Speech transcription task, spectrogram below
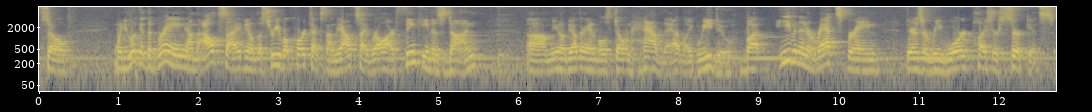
So when you look at the brain on the outside, you know, the cerebral cortex on the outside where all our thinking is done, um, you know, the other animals don't have that like we do. But even in a rat's brain, there's a reward pleasure circuits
